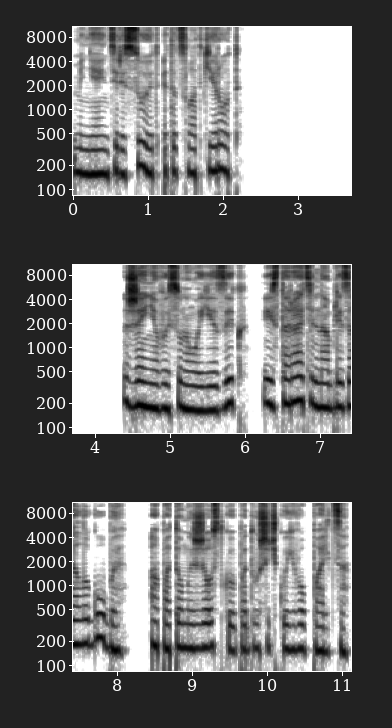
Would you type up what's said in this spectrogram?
Меня интересует этот сладкий рот. Женя высунула язык и старательно облизала губы, а потом и жесткую подушечку его пальца.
